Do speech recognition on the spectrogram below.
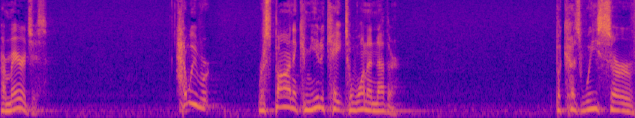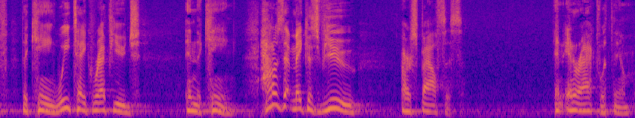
our marriages? How do we re- respond and communicate to one another? Because we serve the King, we take refuge in the King. How does that make us view our spouses and interact with them?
